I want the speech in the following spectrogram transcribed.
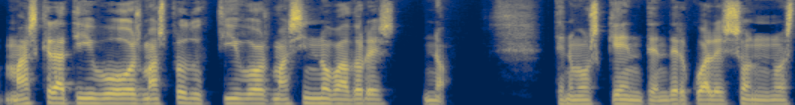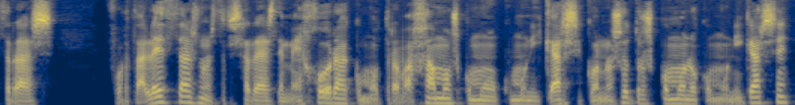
más creativos, más productivos, más innovadores. No. Tenemos que entender cuáles son nuestras fortalezas, nuestras áreas de mejora, cómo trabajamos, cómo comunicarse con nosotros, cómo no comunicarse.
